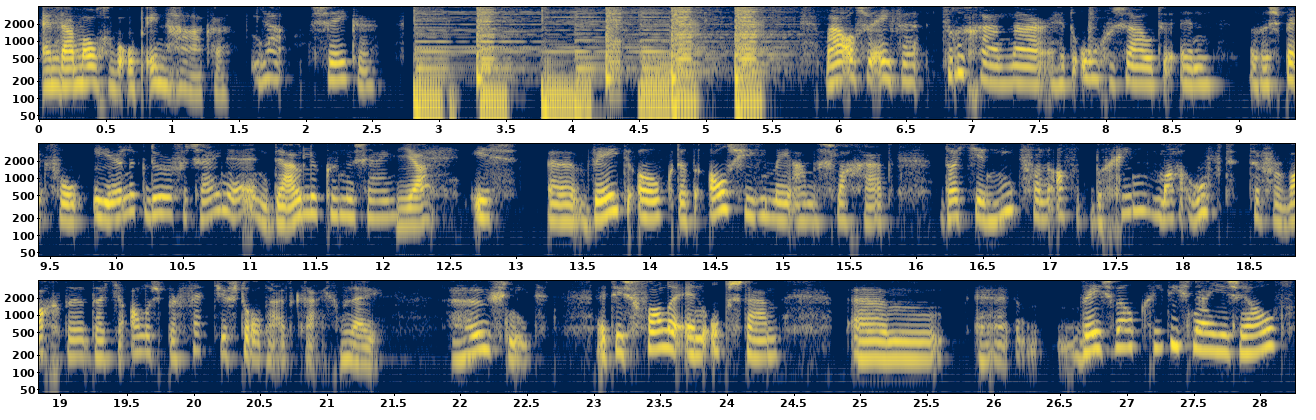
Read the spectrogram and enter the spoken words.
en daar mogen we op inhaken. Ja, zeker. Maar als we even teruggaan naar het ongezouten en respectvol eerlijk durven zijn hè, en duidelijk kunnen zijn, Ja, is eh, weet ook dat als je hiermee aan de slag gaat, dat je niet vanaf het begin mag, hoeft te verwachten dat je alles perfect je strot uitkrijgt. nee. Heus niet. Het is vallen en opstaan. Ehm, eh, wees wel kritisch naar jezelf,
